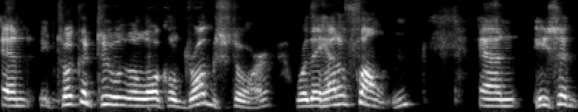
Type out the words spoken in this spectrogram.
and he took it to the local drugstore where they had a fountain and he said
